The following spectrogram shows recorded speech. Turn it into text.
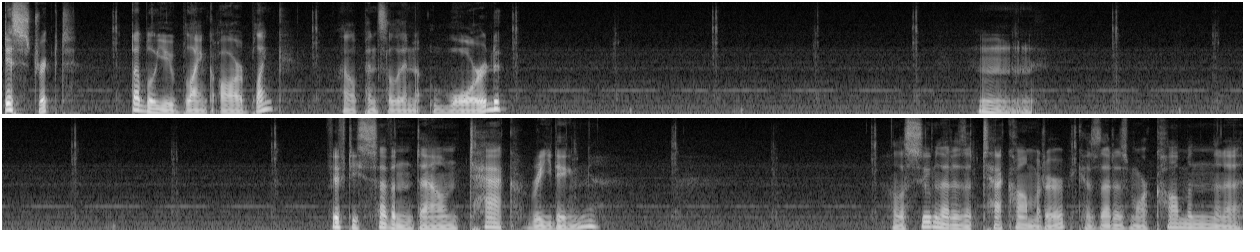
district, W blank R blank. I'll pencil in ward. Hmm. Fifty-seven down, tach reading. I'll assume that is a tachometer because that is more common than a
